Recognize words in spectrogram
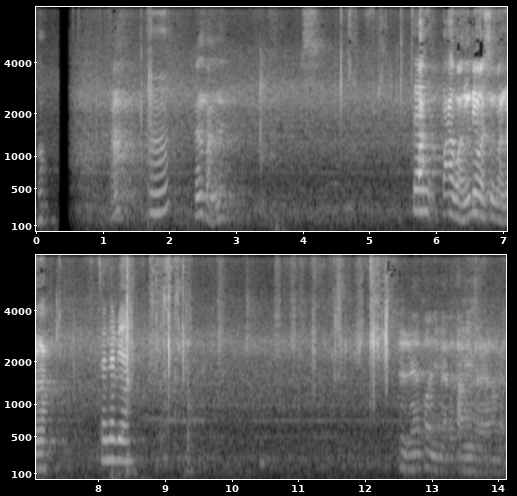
好。啊？嗯，刚才管子呢？在八八个管子，另外四个管子呢？在那边。是人家帮你买的大米粉，然后买的。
